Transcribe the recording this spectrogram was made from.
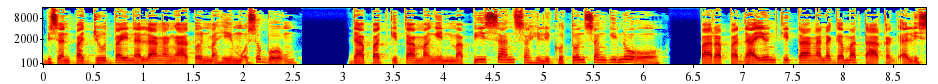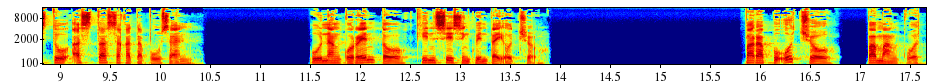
Bisan padyutay na lang ang aton mahimo subong, dapat kita mangin mapisan sa hilikoton sang Ginoo para padayon kita nga nagamata kag alisto hasta sa katapusan. Unang Korento 15:58 para po 8, pamangkot.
